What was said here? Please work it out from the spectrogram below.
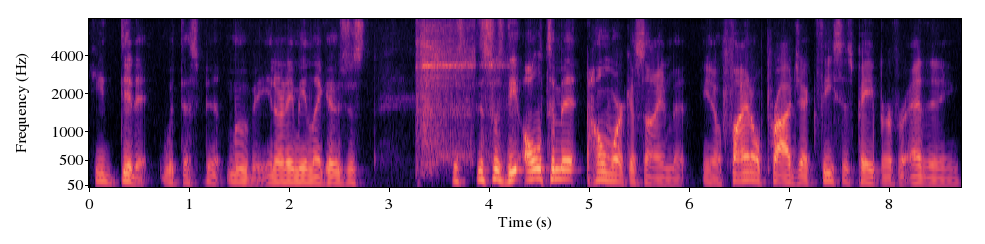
he did it with this movie. You know what I mean? Like it was just this, this was the ultimate homework assignment, you know, final project, thesis paper for editing.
